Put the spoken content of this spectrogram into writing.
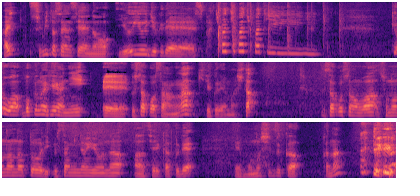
はい、住戸先生の悠々塾です。パチパチパチパチ。今日は僕の部屋に、えーうさこさんが来てくれました。うさこさんはその名の通り、うさぎのようなあ性格で、えー物静かかな？というふ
